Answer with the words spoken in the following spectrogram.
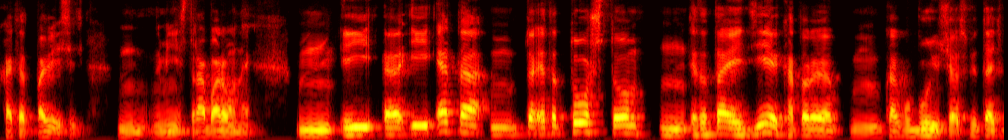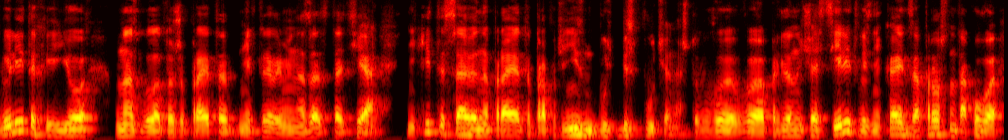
хотят повесить министра обороны. И, э, и это, это то, что это та идея, которая как бы будет сейчас витать в элитах. Ее у нас была тоже про это некоторое время назад статья Никиты Савина про это, про путинизм без Путина, что в, в определенной части элит возникает запрос на такого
